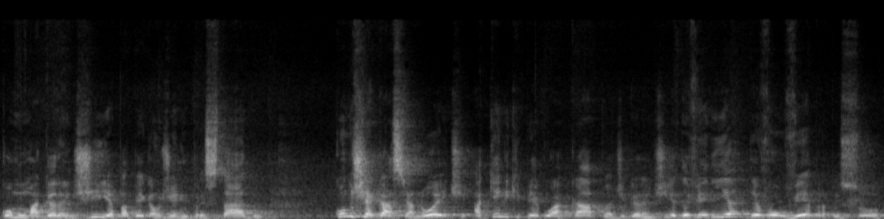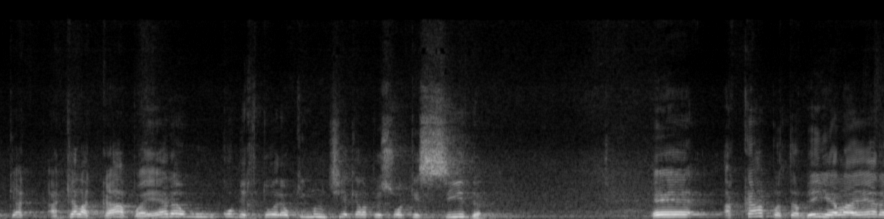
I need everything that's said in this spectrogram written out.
como uma garantia para pegar um dinheiro emprestado, quando chegasse a noite, aquele que pegou a capa de garantia deveria devolver para a pessoa, porque a, aquela capa era o cobertor, é o que mantinha aquela pessoa aquecida, é, a capa também ela era,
